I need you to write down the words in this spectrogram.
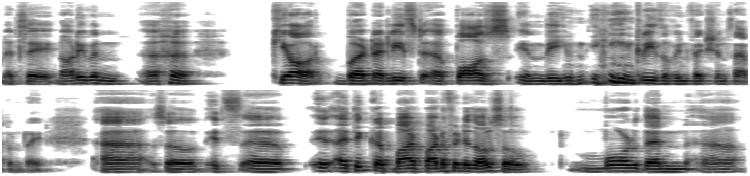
let's say, not even cure, but at least a pause in the increase of infections happened right? Uh, so it's, uh, I think a part of it is also more than uh,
